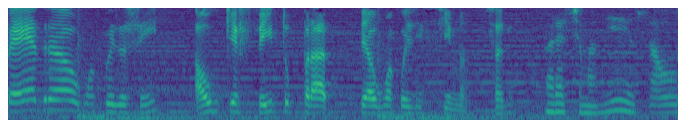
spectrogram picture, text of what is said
pedra, alguma coisa assim, algo que é feito pra ter alguma coisa em cima, sabe? Parece uma mesa, ou.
